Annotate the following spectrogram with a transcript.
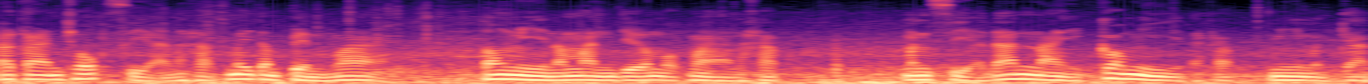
อาการโชคเสียนะครับ ไม่จำเป็นว่าต้องมีน้ำมันเยิ้มออกมานะครับ มันเสียด้านในก็มีนะครับ มีเหมือนกัน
